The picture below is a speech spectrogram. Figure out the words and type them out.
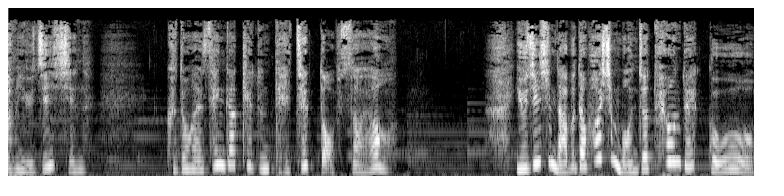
그럼 유진 씨는 그동안 생각해둔 대책도 없어요? 유진 씨 나보다 훨씬 먼저 퇴원도 했고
